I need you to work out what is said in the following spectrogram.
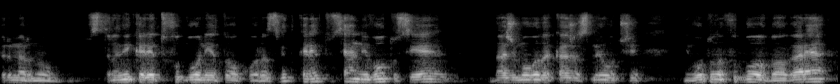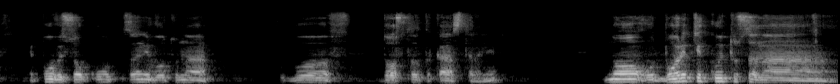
примерно, страни, където футбол не е толкова развит, където сега нивото си е, даже мога да кажа смело, че нивото на футбола в България е по-високо от нивото на футбола в доста така страни. Но отборите, които са на,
